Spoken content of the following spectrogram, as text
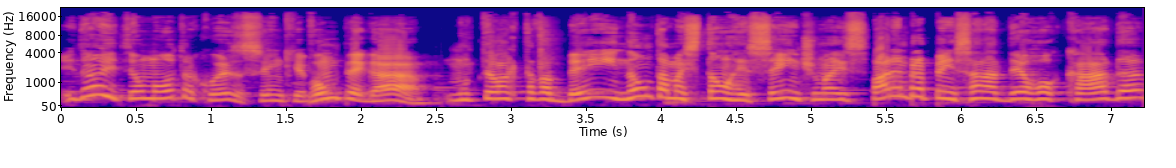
E não, e tem uma outra coisa, assim, que vamos pegar um tema que tava bem, não tá mais tão recente, mas parem para pensar na derrocada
